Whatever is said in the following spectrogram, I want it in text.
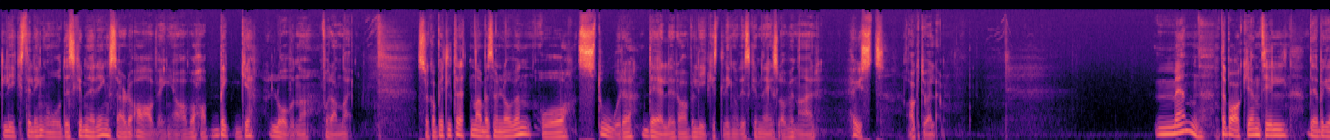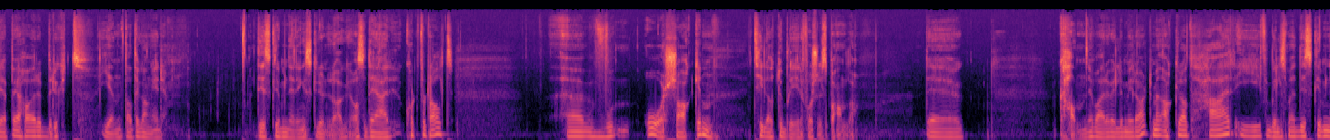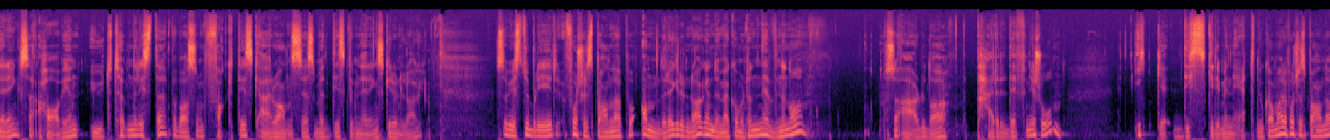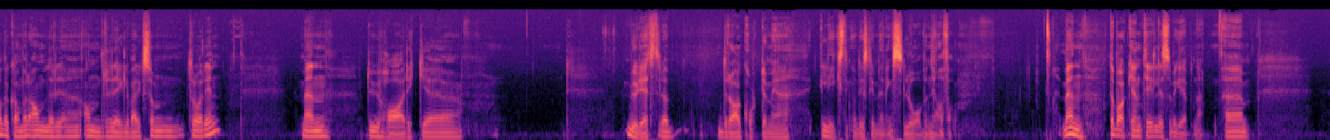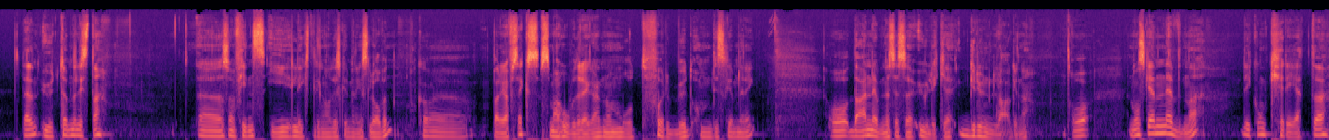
likestilling og diskriminering, så er du avhengig av å ha begge lovene foran deg. Så kapittel 13 arbeidsmiljøloven og store deler av likestilling og diskrimineringsloven er høyst aktuelle. Men tilbake igjen til det begrepet jeg har brukt gjentatte ganger. Diskrimineringsgrunnlag. Altså det er kort fortalt uh, årsaken til at du blir forskjellsbehandla. Det kan jo være veldig mye rart, men akkurat her i forbindelse med diskriminering så har vi en uttømmende liste på hva som faktisk er å anse som et diskrimineringsgrunnlag. Så hvis du blir forskjellsbehandla på andre grunnlag enn dem jeg kommer til å nevne nå, så er du da per definisjon ikke diskriminert. Du kan være forskjellsbehandla, det kan være andre, andre, regelverk som trår inn, men du har ikke mulighet til å dra kortet med likestilling og diskrimineringsloven, iallfall. Men tilbake igjen til disse begrepene. Eh, det er en uttømmende liste eh, som fins i likestilling og diskrimineringsloven paragraf 6, som er hovedregelen mot forbud om diskriminering. Og Der nevnes disse ulike grunnlagene. Og Nå skal jeg nevne de konkrete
